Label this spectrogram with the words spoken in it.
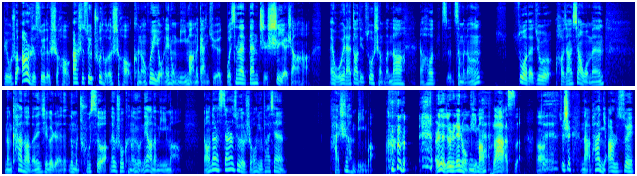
比如说二十岁的时候，二十岁出头的时候，可能会有那种迷茫的感觉。我现在单指事业上哈，哎，我未来到底做什么呢？然后怎怎么能做的就好像像我们能看到的那些个人那么出色？那个时候可能有那样的迷茫。然后，但是三十岁的时候，你会发现还是很迷茫，而且就是那种迷茫 plus 啊，就是哪怕你二十岁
